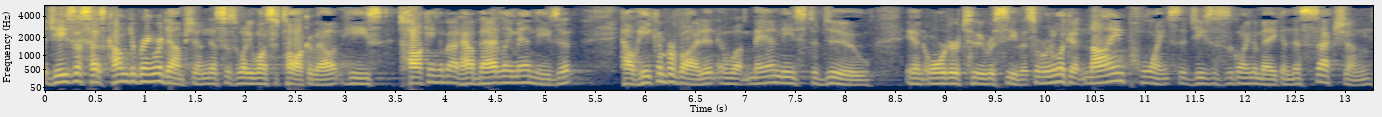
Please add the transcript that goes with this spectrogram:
Jesus has come to bring redemption. This is what he wants to talk about. He's talking about how badly man needs it, how he can provide it, and what man needs to do in order to receive it. So we're going to look at nine points that Jesus is going to make in this section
